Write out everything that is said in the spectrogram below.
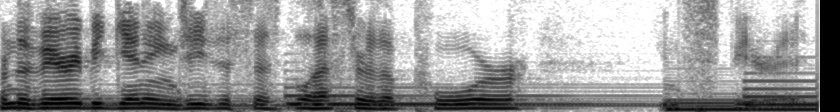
From the very beginning, Jesus says, Blessed are the poor in spirit,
